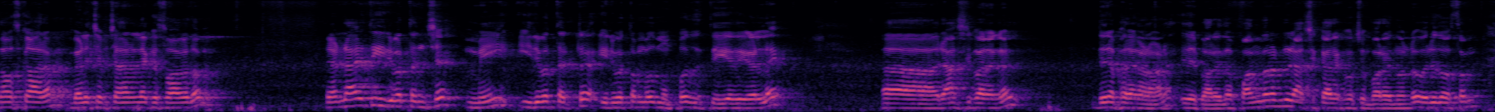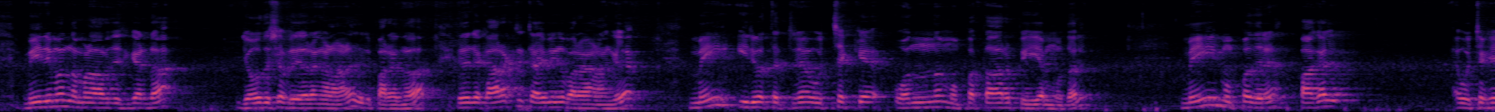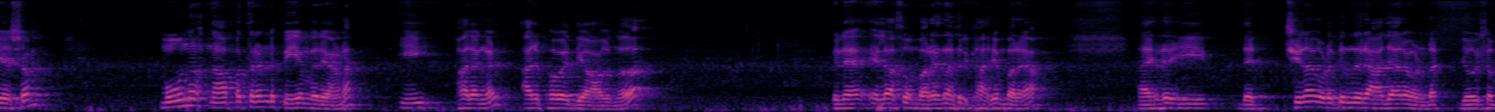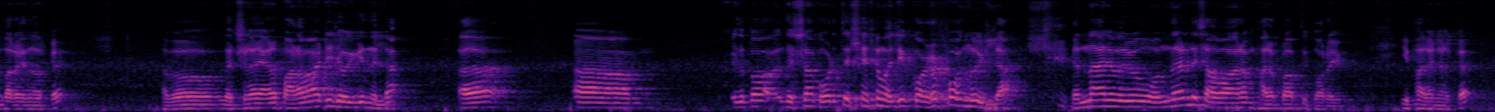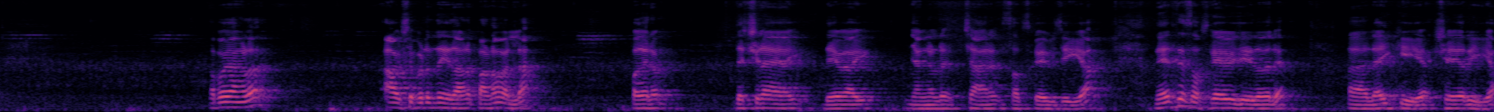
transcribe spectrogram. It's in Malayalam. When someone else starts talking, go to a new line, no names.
നമസ്കാരം. വെളിച്ചം ചാനലിലേക്ക് സ്വാഗതം. രണ്ടായിരത്തി ഇരുപത്തഞ്ച് മെയ് ഇരുപത്തെട്ട് ഇരുപത്തൊമ്പത് മുപ്പത് തീയതികളിലെ രാശിഫലങ്ങൾ ദിനഫലങ്ങളാണ് ഇതിൽ പറയുന്നത്. പന്ത്രണ്ട് രാശിക്കാരെക്കുറിച്ചും പറയുന്നുണ്ട്. ഒരു ദിവസം മിനിമം നമ്മൾ അറിഞ്ഞിരിക്കേണ്ട ജ്യോതിഷ വിവരങ്ങളാണ് ഇതിൽ പറയുന്നത്. ഇതിന്റെ കറക്റ്റ് ടൈമിംഗ് പറയുകയാണെങ്കിൽ മെയ് ഇരുപത്തെട്ടിന് ഉച്ചയ്ക്ക് ഒന്ന് മുപ്പത്താറ് പി എം മുതൽ മെയ് മുപ്പതിന് പകൽ ഉച്ചയ്ക്ക് ശേഷം മൂന്ന് നാൽപ്പത്തിരണ്ട് പി എം വരെയാണ് ഈ ഫലങ്ങൾ അനുഭവവേദ്യമാകുന്നത് പിന്നെ എല്ലാ ദിവസവും പറയുന്ന ഒരു കാര്യം പറയാം. അതായത് ഈ ദക്ഷിണ കൊടുക്കുന്ന ഒരു ആചാരമുണ്ട് ജ്യോതിഷം പറയുന്നവർക്ക്. അപ്പോൾ ദക്ഷിണ ഞങ്ങൾ പണമായിട്ട് ചോദിക്കുന്നില്ല. അത് ഇതിപ്പോൾ ദക്ഷിണ കൊടുത്തില്ലെങ്കിലും വലിയ കുഴപ്പമൊന്നുമില്ല. എന്നാലും ഒരു ഒന്ന് രണ്ട് ശതമാനം ഫലപ്രാപ്തി കുറയും. ഈ ഫലങ്ങൾക്ക്. അപ്പോൾ ഞങ്ങൾ ആവശ്യപ്പെടുന്ന ഇതാണ്. പണമല്ല. പകരം ദക്ഷിണയായി ദയവായി ഞങ്ങളുടെ ചാനൽ സബ്സ്ക്രൈബ് ചെയ്യുക. നേരത്തെ സബ്സ്ക്രൈബ് ചെയ്തവർ ലൈക്ക് ചെയ്യുക ഷെയർ ചെയ്യുക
